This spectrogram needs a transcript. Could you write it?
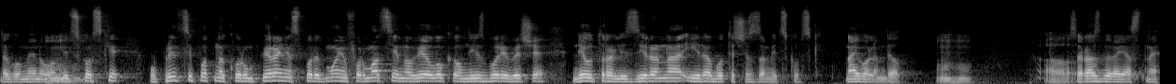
да го менува mm -hmm. Мицковски. По принципот на корумпирање, според моја информација на овие локални избори беше неутрализирана и работеше за Мицковски. Најголем дел. Mm -hmm. uh... Се разбира, јас не.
